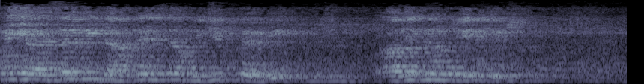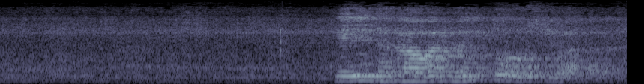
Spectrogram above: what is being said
कहीं ऐसे भी जाते हैं जब विज़िट पे भी अधिक हम जी नहीं सकते यदि थकावट हुई तो उसकी बात अलग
